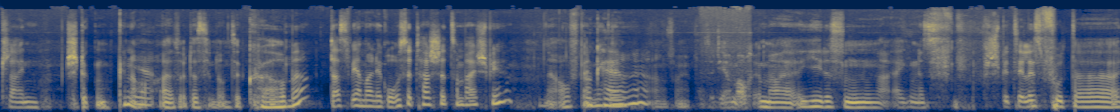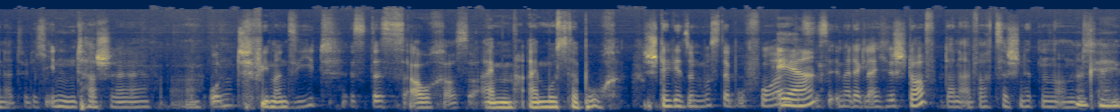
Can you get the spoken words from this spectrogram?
kleinen Stücken. Genau, ja. also das sind unsere Körbe. Das wäre mal eine große Tasche zum Beispiel, eine aufwendige. Okay. Also, also, die haben auch immer jedes ein eigenes spezielles Futter, natürlich Innentasche. Und wie man sieht, ist das auch aus so einem, einem Musterbuch Stell dir so ein Musterbuch vor, ja. das ist immer der gleiche Stoff, dann einfach zerschnitten und okay,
